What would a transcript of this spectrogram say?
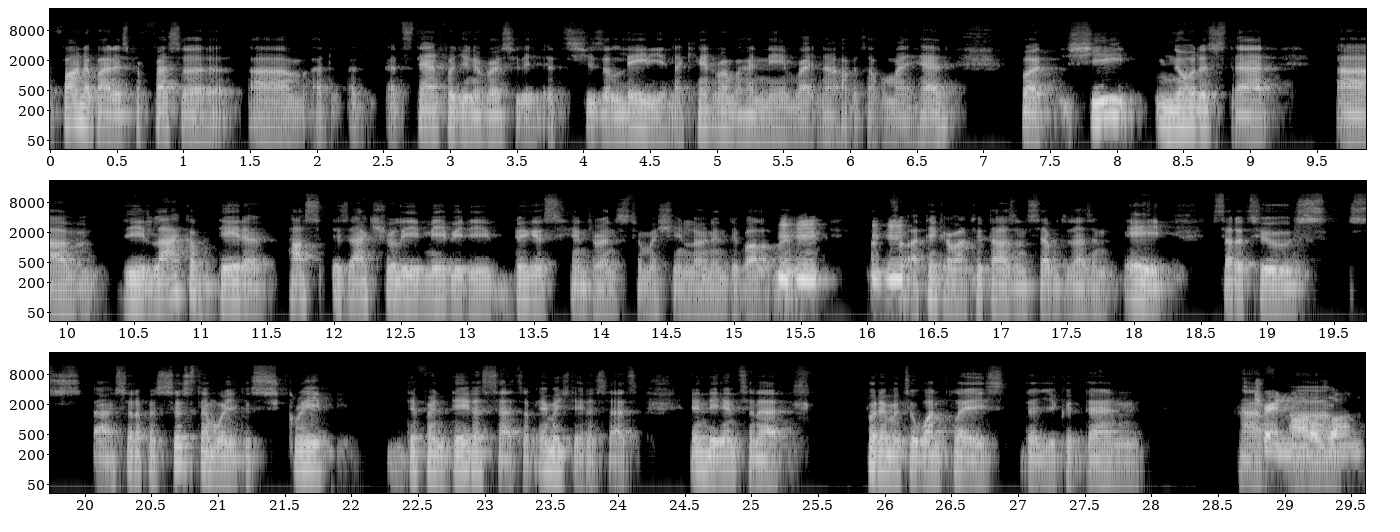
founded by this professor um, at, at, at, Stanford University. It's, she's a lady, and I can't remember her name right now off the top of my head, but she noticed that um, the lack of data is actually maybe the biggest hindrance to machine learning development. Mm-hmm. Mm-hmm. So I think around 2007, 2008, started to uh, set up a system where you could scrape different data sets of image data sets in the internet, put them into one place that you could then have train models um, on.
